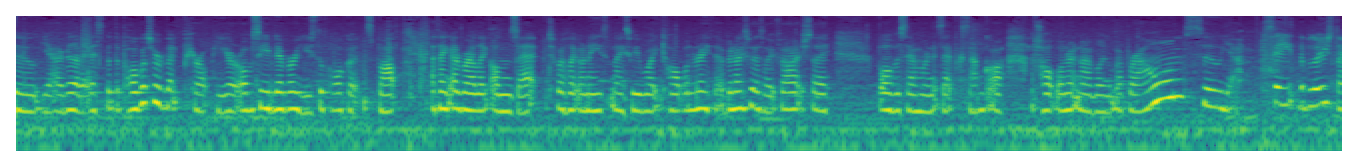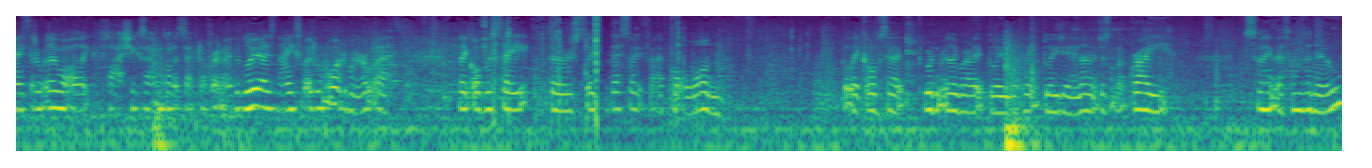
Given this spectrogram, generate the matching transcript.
So yeah, I really like this. But the pockets are like pure up here. Obviously, you never use the pockets, but I think I'd wear like unzipped with like a nice, nice wee white top underneath it. It'd be nice with this outfit actually. But obviously I'm wearing it zipped because I haven't got a, a top on right now. I've only got my brown. So yeah. See, the blue's nice. I don't really want to like flashy because I haven't got it zipped up right now. The blue is nice, but I don't know what to wear it with. Like obviously there's like this outfit I've got on. But like obviously I wouldn't really wear like blue with like blue denim. It doesn't look right. So I think this one's a no.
